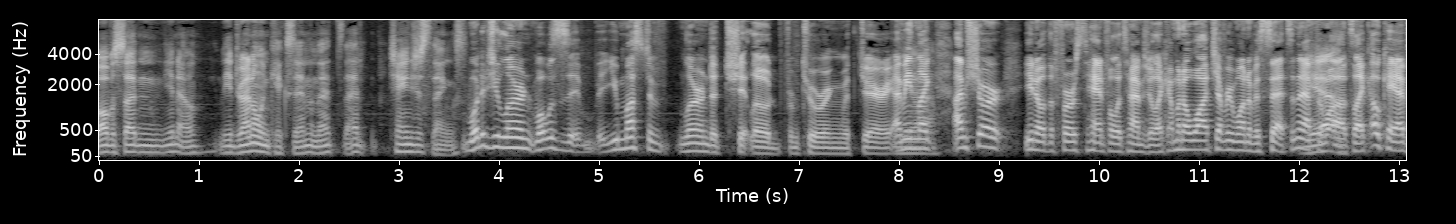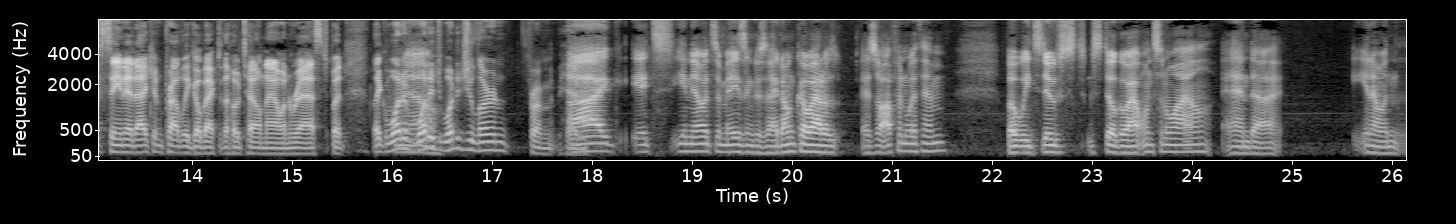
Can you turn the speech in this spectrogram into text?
all of a sudden you know the adrenaline kicks in and that that changes things What did you learn? What was it? You must have learned a shitload from touring with Jerry. I mean, Yeah. like I'm sure you know the first handful of times you're like, I'm gonna watch every one of his sets, and then after a while, it's like, okay, I've seen it. I can probably go back to the hotel now and rest. But like, what did, what did what did you learn from him? i it's you know it's amazing because i don't go out as, as often with him but we do s- still go out once in a while and uh you know and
